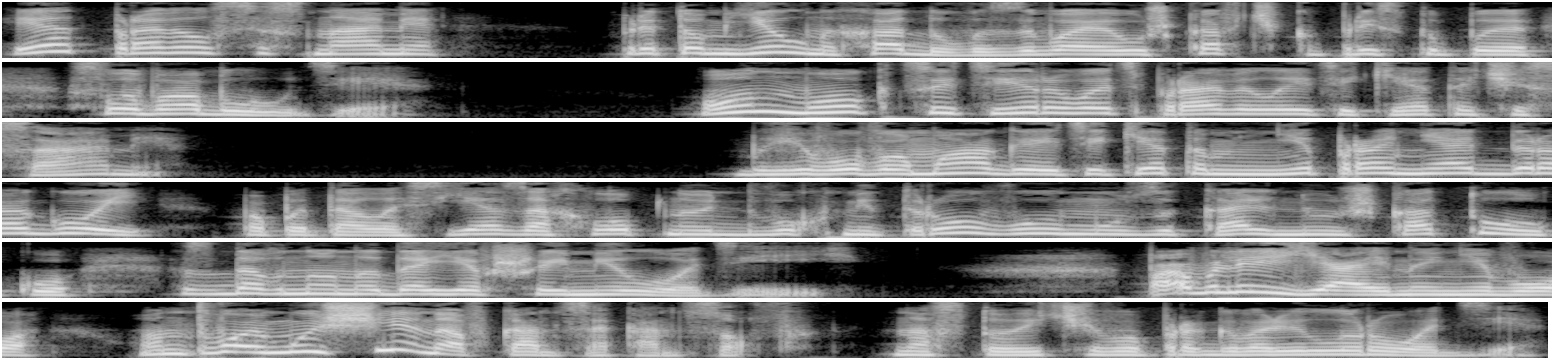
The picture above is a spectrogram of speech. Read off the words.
и отправился с нами, притом ел на ходу, вызывая у шкафчика приступы словоблудия. Он мог цитировать правила этикета часами. «Боевого мага этикетом не пронять, дорогой!» — попыталась я захлопнуть двухметровую музыкальную шкатулку с давно надоевшей мелодией. «Повлияй на него! Он твой мужчина, в конце концов!» — настойчиво проговорил Родди.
